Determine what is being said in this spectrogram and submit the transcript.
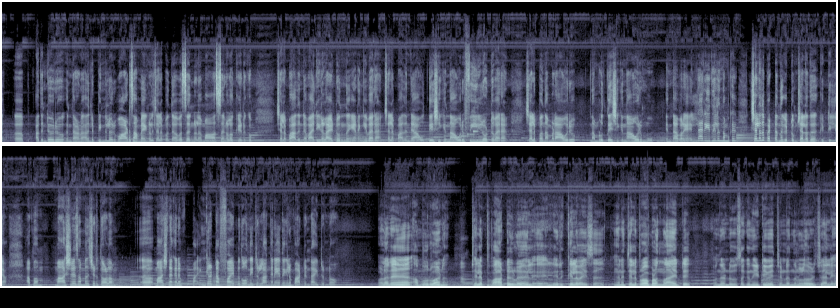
അതിന്റെ ഒരു എന്താണ് അതിന്റെ പിന്നിൽ ഒരുപാട് സമയങ്ങൾ ചിലപ്പോൾ ദിവസങ്ങൾ മാസങ്ങളൊക്കെ എടുക്കും. ചിലപ്പോൾ അതിന്റെ വരികളായിട്ടൊന്ന് ഇണങ്ങി വരാൻ ചിലപ്പോൾ അതിന്റെ ആ ഉദ്ദേശിക്കുന്ന ആ ഒരു ഫീലിലോട്ട് വരാൻ ചിലപ്പോൾ നമ്മൾ ആ ഒരു നമ്മൾ ഉദ്ദേശിക്കുന്ന ആ ഒരു എന്താ പറയുക എല്ലാ രീതിയിലും നമുക്ക് ചിലത് പെട്ടെന്ന് കിട്ടും ചിലത് കിട്ടില്ല. അപ്പം മാഷിനെ സംബന്ധിച്ചിടത്തോളം ആഹ് മാഷിന് അങ്ങനെ ഭയങ്കര ടഫായിട്ട് തോന്നിയിട്ടുള്ള അങ്ങനെ ഏതെങ്കിലും പാട്ടുണ്ടായിട്ടുണ്ടോ? വളരെ അപൂർവമാണ്. ചില പാട്ടുകൾ ലിറിക്കൽ വൈസ് അങ്ങനെ ചില പ്രോബ്ലങ്ങളായിട്ട് ഒന്ന് രണ്ട് ദിവസമൊക്കെ നീട്ടി വെച്ചിട്ടുണ്ടെന്നുള്ളത് ഒഴിച്ചാലേ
